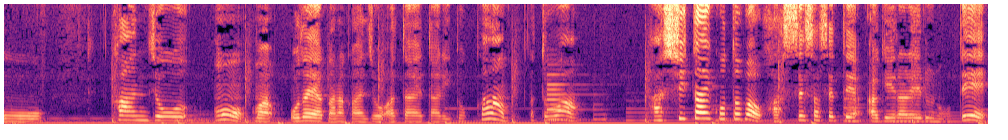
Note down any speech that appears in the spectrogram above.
こう感情も、まあ、穏やかな感情を与えたりとかあとは発したい言葉を発せさせてあげられるので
